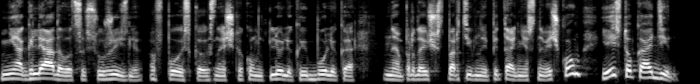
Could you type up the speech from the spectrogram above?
не оглядываться всю жизнь в поисках, значит, какого-нибудь Лелика и Болика продающих спортивное питание с новичком, есть только один.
